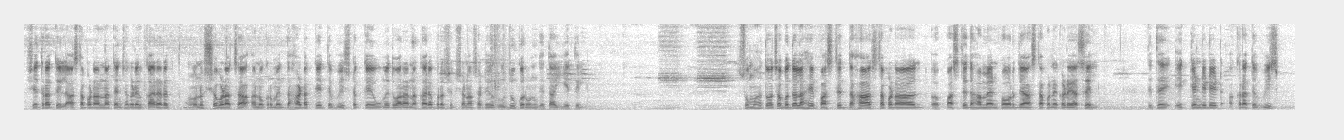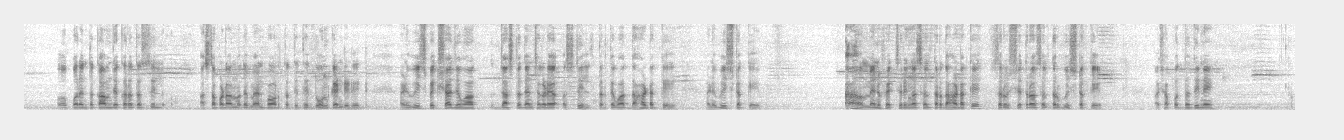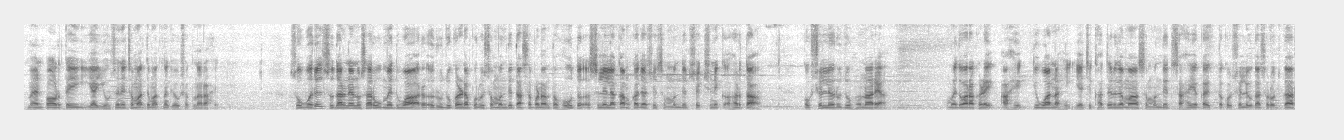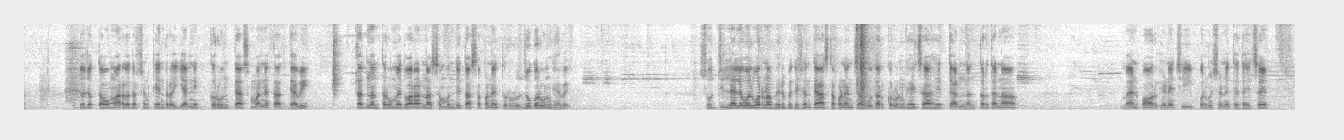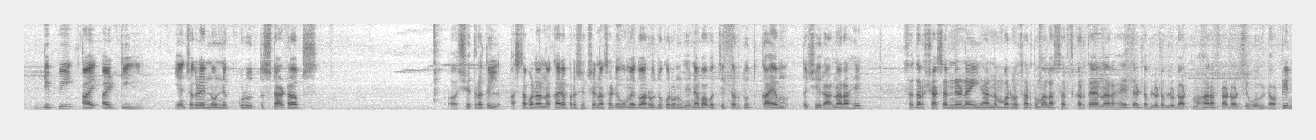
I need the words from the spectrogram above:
क्षेत्रातील आस्थापनांना त्यांच्याकडील कार्यरत मनुष्यबळाचा अनुक्रमे दहा टक्के ते वीस टक्के उमेदवारांना कार्यप्रशिक्षणासाठी रुजू करून घेता येतील. सो महत्त्वाचा बदल आहे पाच ते दहा आस्थापना पाच ते दहा मॅनपॉवर ज्या आस्थापनेकडे असेल तिथे एक कॅन्डिडेट अकरा ते वीस पर्यंत काम जे करत असतील आस्थापनांमध्ये मॅनपॉवर तर तिथे दोन कॅन्डिडेट आणि वीसपेक्षा जेव्हा जास्त त्यांच्याकडे असतील तर तेव्हा दहा टक्के आणि वीस टक्के. मॅन्युफॅक्चरिंग असेल तर दहा टक्के सर्व्हिस क्षेत्र असेल तर वीस टक्के. अशा पद्धतीने मॅन पॉवर ते या योजनेच्या माध्यमातून घेऊ शकणार आहेत. सो वरील सुधारणेनुसार उमेदवार रुजू करण्यापूर्वी संबंधित आस्थापनांत होत असलेल्या कामकाजाशी संबंधित शैक्षणिक अर्हता कौशल्य रुजू होणाऱ्या उमेदवाराकडे आहे किंवा नाही याची खातरजमा संबंधित सहाय्यक आयुक्त कौशल्य विकास रोजगार उद्योजकता व मार्गदर्शन केंद्र यांनी करून त्यास मान्यता द्यावी. तदनंतर उमेदवारांना संबंधित आस्थापनेत रुजू करून घ्यावे. सो जिल्हा लेवलवरनं व्हेरिफिकेशन त्या आस्थापनांच्या अगोदर करून घ्यायचं आहे. त्यानंतर त्यांना मॅन पॉवर घेण्याची परमिशन इथे द्यायचं आहे D P I I T यांच्याकडे नोंदणीकृत स्टार्टअप्स क्षेत्रातील आस्थापनांना कार्यप्रशिक्षणासाठी उमेदवार रुजू करून घेण्याबाबतची तरतूद कायम तशी राहणार आहे. सदर शासन निर्णय ह्या नंबरनुसार तुम्हाला सर्च करता येणार आहे तर W W dot Maharashtra dot G O V dot in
